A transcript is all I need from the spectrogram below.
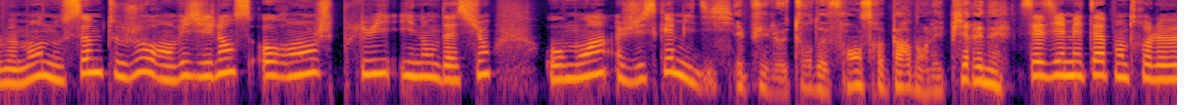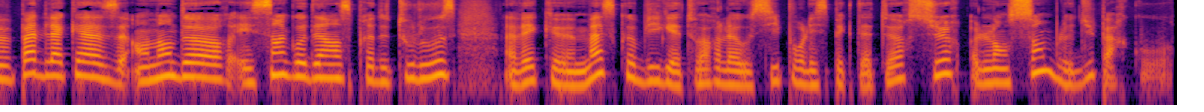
Le moment, nous sommes toujours en vigilance orange, pluie, inondation, au moins jusqu'à midi. Et puis le Tour de France repart dans les Pyrénées. 16e étape entre le pas de la case en Andorre et Saint-Gaudens près de Toulouse, avec euh, masque obligatoire là aussi pour les spectateurs sur l'ensemble du parcours.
